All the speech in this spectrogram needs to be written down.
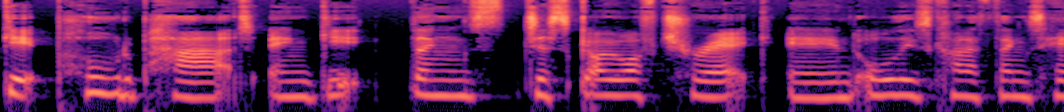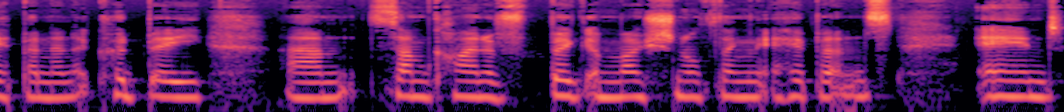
get pulled apart and get things just go off track and all these kind of things happen and it could be um, some kind of big emotional thing that happens and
